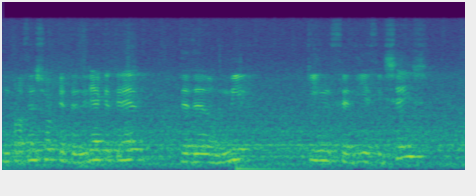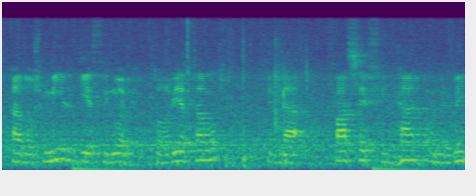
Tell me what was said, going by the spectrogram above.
Un proceso que tendría que tener desde 2015-16 a 2019. Todavía estamos en la fase final, en el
